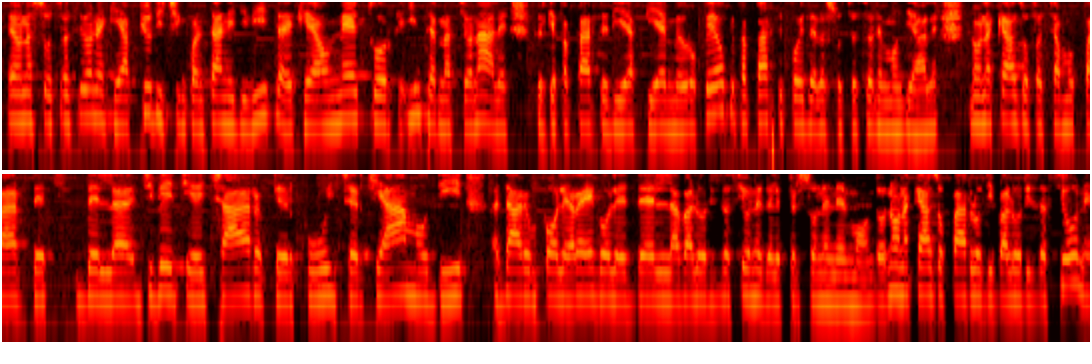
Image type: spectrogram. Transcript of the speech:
è un'associazione che ha più di 50 anni di vita e che ha un network internazionale perché fa parte di APM europeo che fa parte poi dell'Associazione Mondiale. Non a caso facciamo parte del G20 HR per cui cerchiamo di dare un po' le regole della valorizzazione delle persone nel mondo. Non a caso parlo di valorizzazione,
